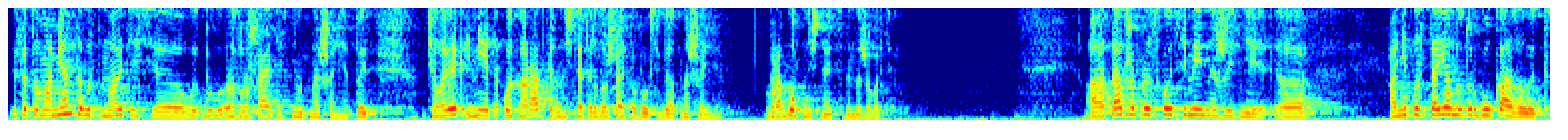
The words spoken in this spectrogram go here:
И с этого момента вы становитесь, э, вы, вы разрушаете с ним отношения. То есть человек, имея такой характер, начинает разрушать вокруг себя отношения. Врагов начинает себе наживать. А также происходит в семейной жизни. Они постоянно друг другу указывают.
